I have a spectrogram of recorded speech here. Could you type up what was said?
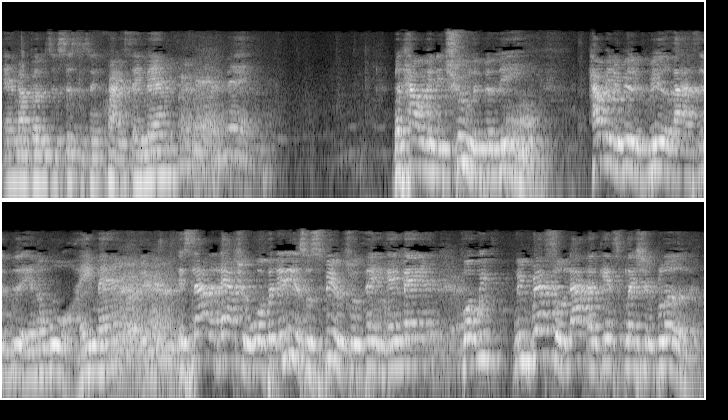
and my brothers and sisters in Christ, amen. Amen. But how many truly believe? How many really realize that we're in a war? Amen. It's not a natural war, but it is a spiritual thing. Amen. For we we wrestle not against flesh and blood,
